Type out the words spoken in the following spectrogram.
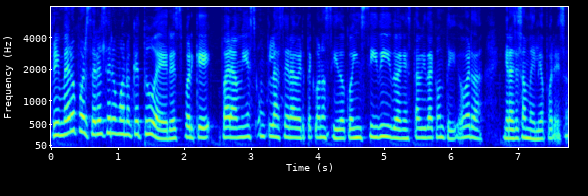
Primero por ser el ser humano que tú eres, porque para mí es un placer haberte conocido, coincidido en esta vida contigo, ¿verdad? Gracias Amelia por eso.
